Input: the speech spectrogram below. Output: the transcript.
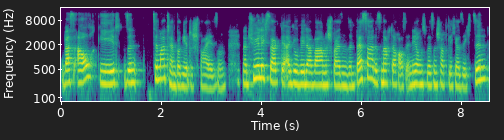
was auch geht, sind zimmertemperierte Speisen. Natürlich sagt der Ayurveda, warme Speisen sind besser. Das macht auch aus ernährungswissenschaftlicher Sicht Sinn.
